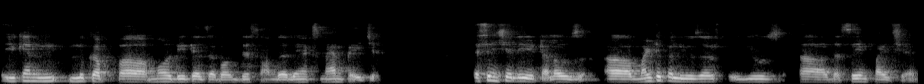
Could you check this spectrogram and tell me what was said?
You can look up uh, more details about this on the Linux man page. Essentially, it allows uh, multiple users to use uh, the same file share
